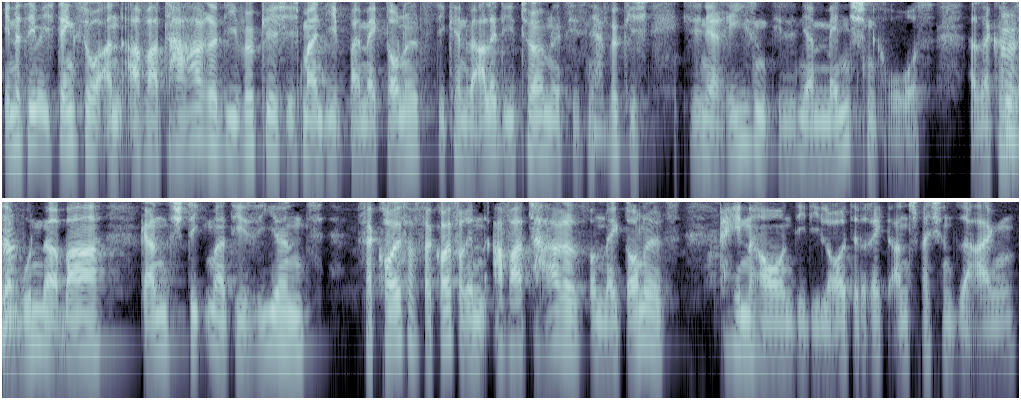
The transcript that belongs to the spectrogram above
je nachdem, ich denke so an Avatare, die wirklich, ich meine, die bei McDonalds, die kennen wir alle, die Terminals, die sind ja wirklich, die sind ja riesen, die sind ja menschengroß. Also da könntest du mhm. ja wunderbar ganz stigmatisierend Verkäufer, Verkäuferinnen, Avatare von McDonalds hinhauen, die die Leute direkt ansprechen und sagen,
